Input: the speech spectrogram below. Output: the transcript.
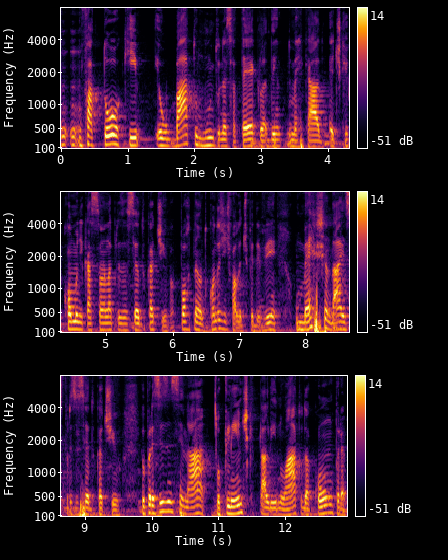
um, um fator que eu bato muito nessa tecla dentro do mercado é de que comunicação ela precisa ser educativa. Portanto, quando a gente fala de PDV, o merchandise precisa ser educativo. Eu preciso ensinar o cliente que está ali no ato da compra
